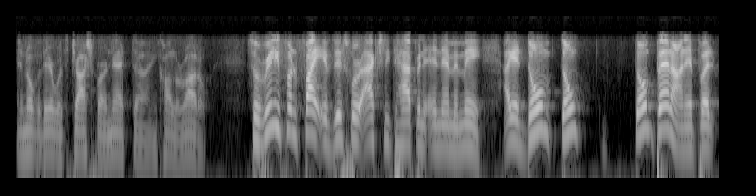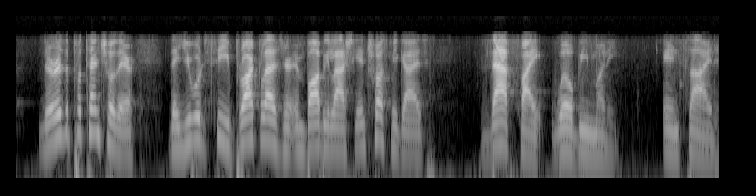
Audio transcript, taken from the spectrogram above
and over there with Josh Barnett uh, in Colorado. So really fun fight if this were actually to happen in MMA. Again, don't don't don't bet on it, but there is a potential there that you would see Brock Lesnar and Bobby Lashley. And trust me, guys, that fight will be money inside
